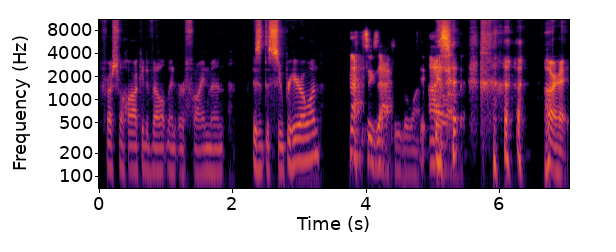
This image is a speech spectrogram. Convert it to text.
professional hockey development refinement is it the superhero one that's exactly the one i love it, it. all right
